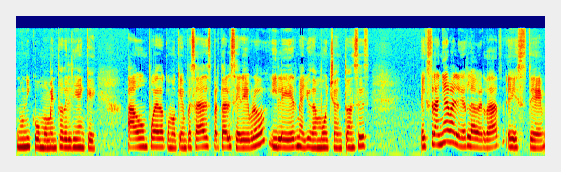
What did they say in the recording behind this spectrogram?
único momento del día en que aún puedo como que empezar a despertar el cerebro y leer me ayuda mucho. Entonces, extrañaba leer, la verdad. Este,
